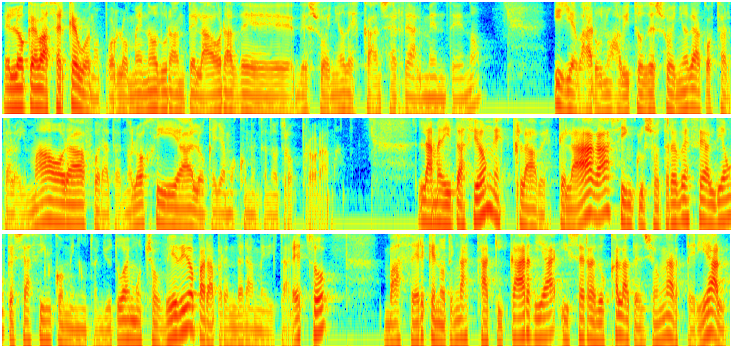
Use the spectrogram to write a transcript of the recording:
es lo que va a hacer que, bueno, por lo menos durante las horas de, sueño descanses realmente, ¿no? Y llevar unos hábitos de sueño de acostarte a la misma hora, fuera tecnología, lo que ya hemos comentado en otros programas. La meditación es clave, que la hagas incluso tres veces al día, aunque sea cinco minutos. En YouTube hay muchos vídeos para aprender a meditar. Esto va a hacer que no tengas taquicardia y se reduzca la tensión arterial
